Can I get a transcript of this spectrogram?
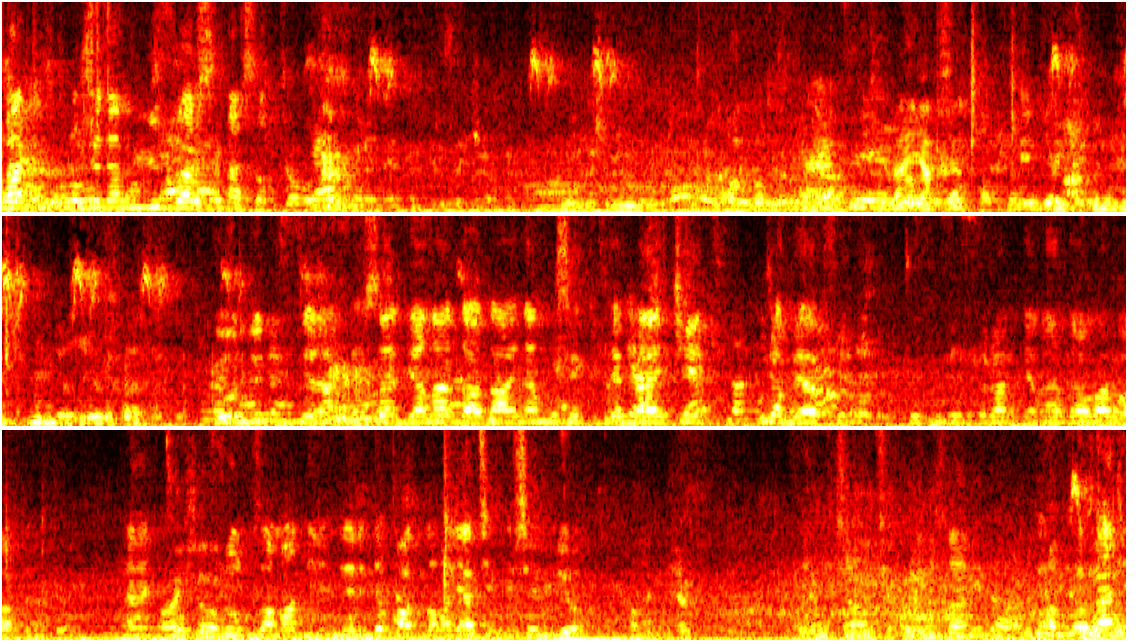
Mert bu projeden bir yüz versinler sana. Gördüğünüz üzere arkadaşlar yanardağda aynen bu şekilde belki hocam reaksiyonu çok uzun süren yanardağlar var değil mi? Yani çok uzun zaman dilimlerinde patlama gerçekleşebiliyor. Hocam çağın çık oyunuz daha neydi abi? Efendim?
